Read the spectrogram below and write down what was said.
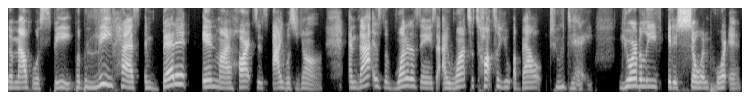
the mouth will speak. But belief has embedded in my heart since I was young. And that is the one of the things that I want to talk to you about today. Your belief, it is so important.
